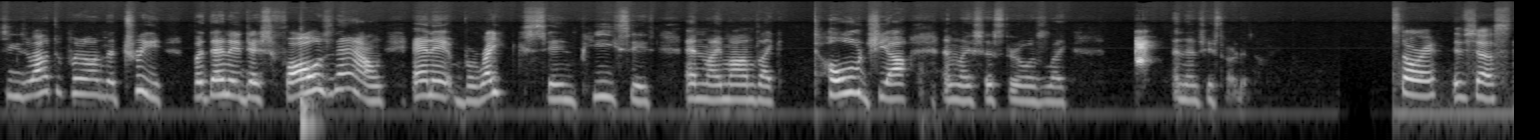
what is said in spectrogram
she's about to put it on the tree but then it just falls down and it breaks in pieces. And my mom's like, told ya. And my sister was like, "Ah," and then she started. story is just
